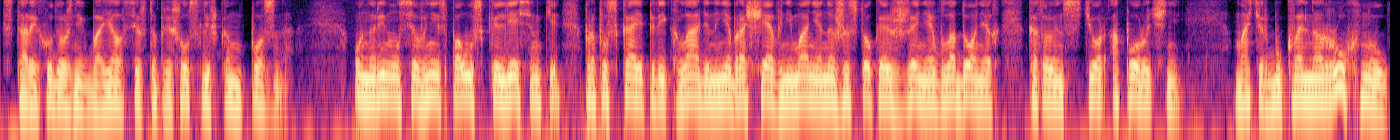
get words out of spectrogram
Старый художник боялся, что пришел слишком поздно. Он ринулся вниз по узкой лесенке, пропуская перекладины, не обращая внимания на жестокое жжение в ладонях, которое он стер о поручни. Мастер буквально рухнул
